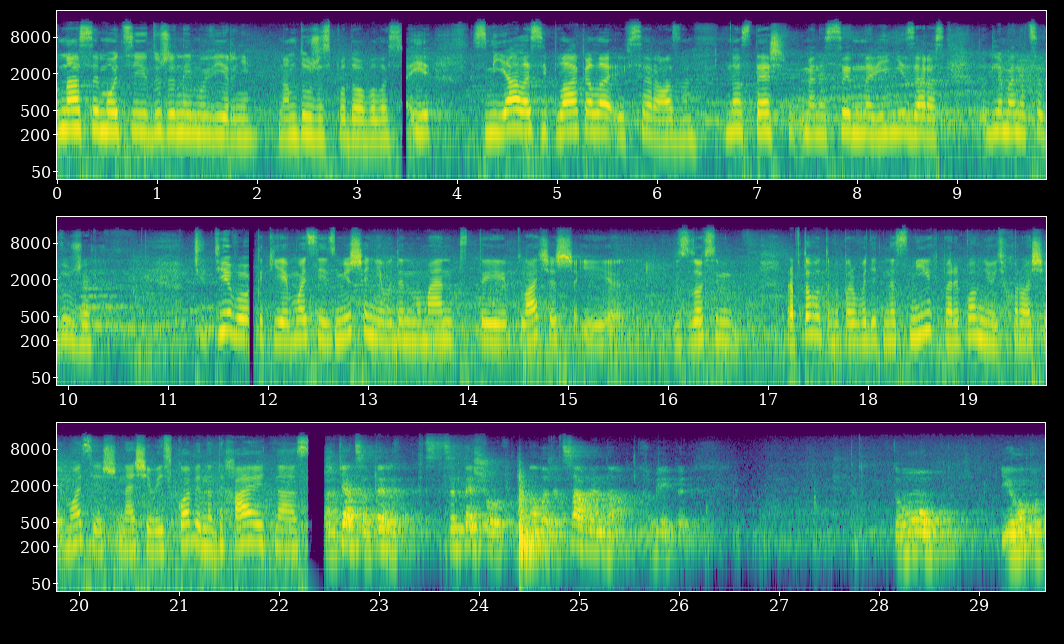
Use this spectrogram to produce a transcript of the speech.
В нас емоції дуже неймовірні. Нам дуже сподобалось. І сміялась, і плакала, і все разом. У нас теж в мене син на війні зараз. Для мене це дуже чуттєво. Такі емоції змішані. В один момент ти плачеш і зовсім раптово тебе переводять на сміх, переповнюють хороші емоції, що наші військові надихають нас. Життя це те, це те, що належить саме нам, розумієте? Тому його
